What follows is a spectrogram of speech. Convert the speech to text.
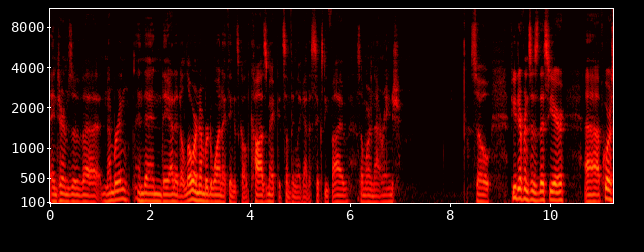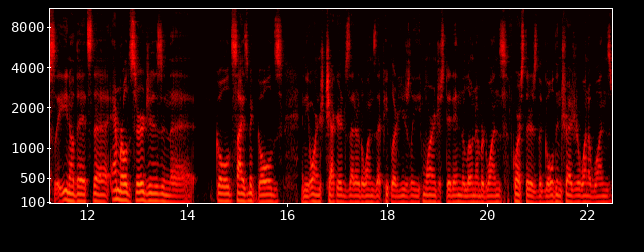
in terms of uh, numbering. And then they added a lower numbered one. I think it's called Cosmic. It's something like out of 65, somewhere in that range. So a few differences this year. Uh, of course, you know, the, it's the emerald surges and the gold, seismic golds and the orange checkers that are the ones that people are usually more interested in, the low numbered ones. Of course, there's the golden treasure one of ones.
